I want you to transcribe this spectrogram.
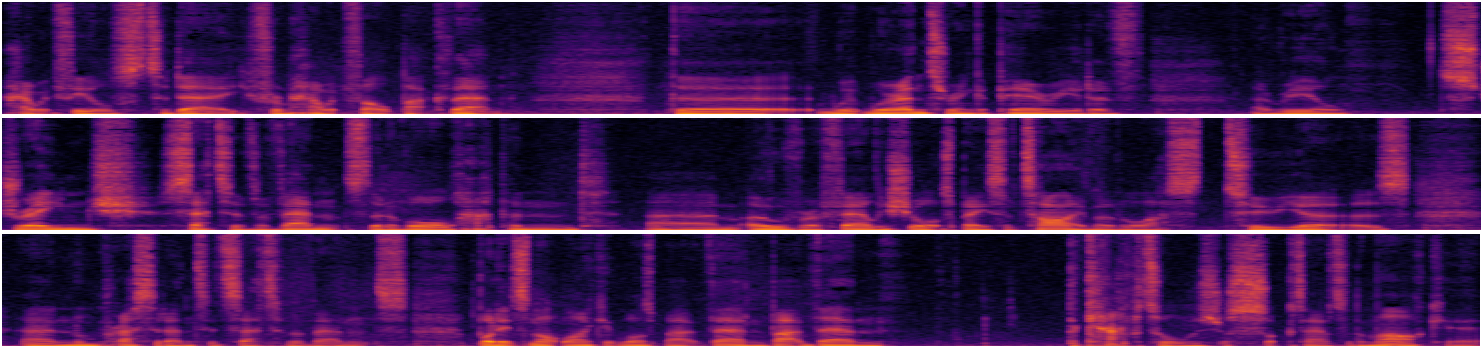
how it feels today from how it felt back then. The we're entering a period of a real strange set of events that have all happened um, over a fairly short space of time over the last two years, an unprecedented set of events. But it's not like it was back then. Back then, the capital was just sucked out of the market,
